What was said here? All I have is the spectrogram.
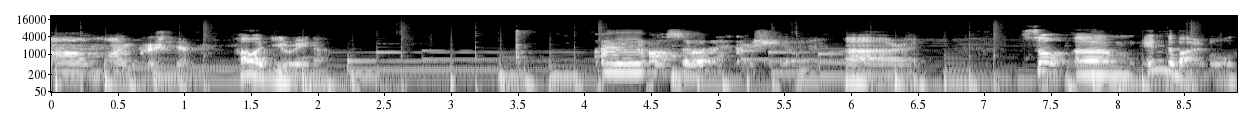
Um, I'm Christian. How about you, Reina? I'm also a Christian. Ah, all right. So, um, in the Bible,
